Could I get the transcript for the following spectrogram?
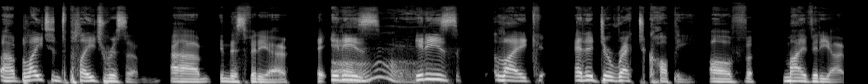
uh, blatant plagiarism um, in this video. It- it is Oh. it is like an, a direct copy of my video.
